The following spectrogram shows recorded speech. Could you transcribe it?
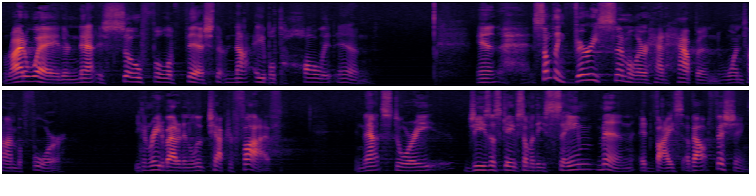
Right away, their net is so full of fish, they're not able to haul it in. And something very similar had happened one time before. You can read about it in Luke chapter 5. In that story, Jesus gave some of these same men advice about fishing.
